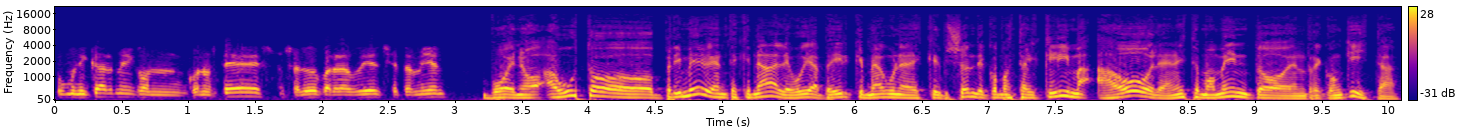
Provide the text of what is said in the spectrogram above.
comunicarme con, con ustedes. Un saludo para la audiencia también. Bueno, Augusto, primero y antes que nada le voy a pedir que me haga una descripción de cómo está el clima ahora, en este momento, en Reconquista.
